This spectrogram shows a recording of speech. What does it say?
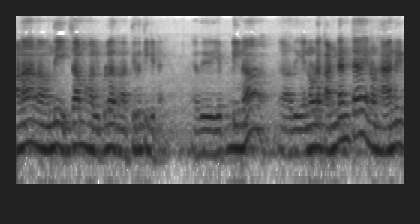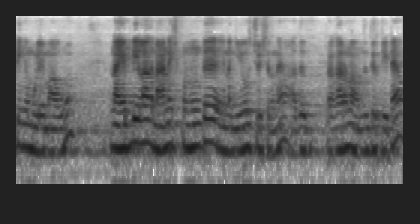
ஆனால் நான் வந்து எக்ஸாம் ஹாலுக்குள்ளே அதை நான் திருத்திக்கிட்டேன். அது எப்படின்னா அது என்னோடய கண்டென்ட்டை என்னோடய ஹேண்ட் ரைட்டிங் மூலியமாகவும் நான் எப்படியெல்லாம் அதை மேனேஜ் பண்ணுன்ட்டு எனக்கு யோசிச்சு வச்சுருந்தேன். அது பிரகாரம் நான் வந்து திருத்திட்டேன்.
